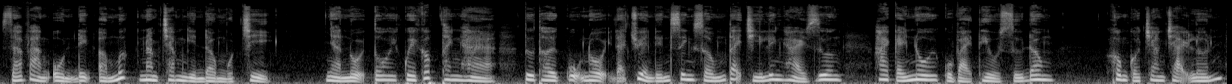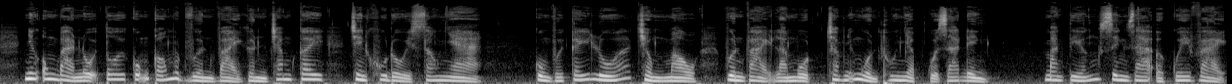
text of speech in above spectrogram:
giá vàng ổn định ở mức 500.000 đồng một chỉ. Nhà nội tôi quê gốc Thanh Hà, từ thời cụ nội đã chuyển đến sinh sống tại Chí Linh Hải Dương, hai cái nôi của vải thiều xứ Đông – không có trang trại lớn, nhưng ông bà nội tôi cũng có một vườn vải gần trăm cây trên khu đồi sau nhà. Cùng với cấy lúa, trồng màu, vườn vải là một trong những nguồn thu nhập của gia đình. Mang tiếng sinh ra ở quê vải,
